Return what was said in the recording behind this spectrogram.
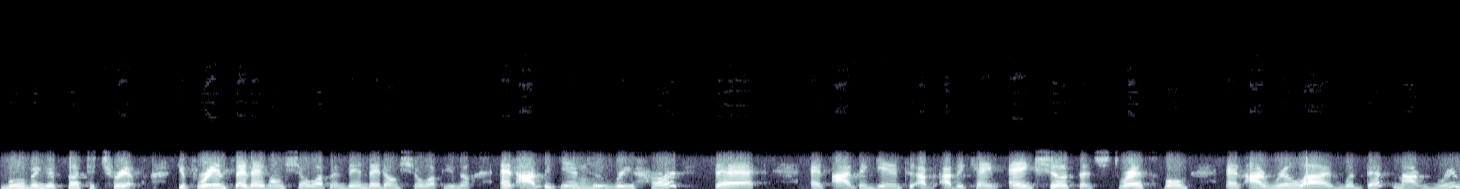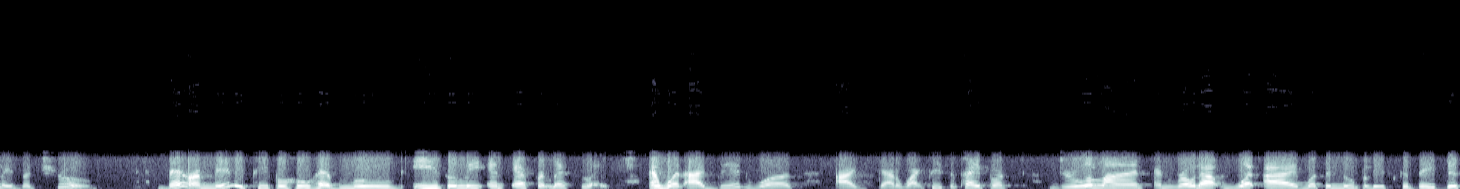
moving is such a trip. Your friends say they're gonna show up and then they don't show up, you know. And I began to Mhm. rehearse that, and I began to I, I became anxious and stressful, and I realized, well, that's not really the truth. There are many people who have moved easily and effortlessly. And what I did was I got a white piece of paper, drew a line, and wrote out what I what the new beliefs could be. This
